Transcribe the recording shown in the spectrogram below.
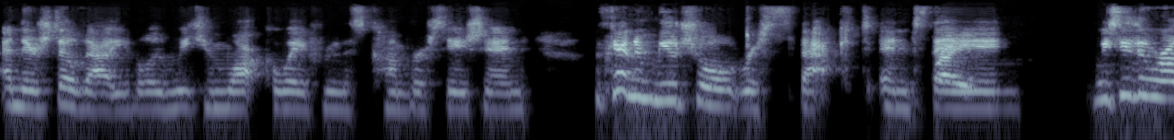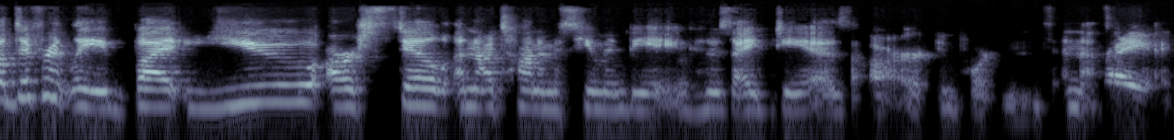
and they're still valuable and we can walk away from this conversation with kind of mutual respect and saying right. We see the world differently but you are still an autonomous human being whose ideas are important and that's right okay.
